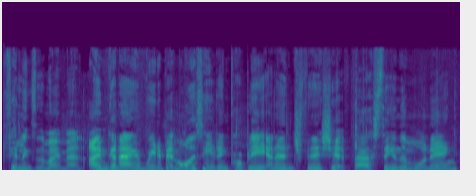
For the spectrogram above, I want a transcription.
feelings at the moment. I'm gonna read a bit more this evening probably and then finish it first thing in the morning.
